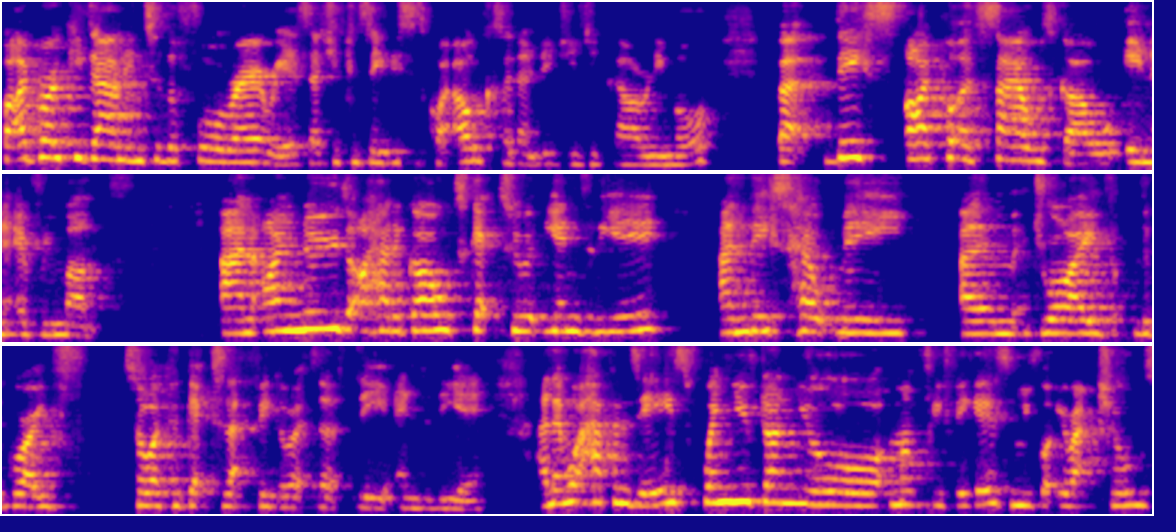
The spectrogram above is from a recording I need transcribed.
but I broke it down into the four areas. As you can see, this is quite old because I don't do GDPR anymore. But this, I put a sales goal in every month. And I knew that I had a goal to get to at the end of the year. And this helped me um, drive the growth so I could get to that figure at the, the end of the year. And then what happens is when you've done your monthly figures and you've got your actuals,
